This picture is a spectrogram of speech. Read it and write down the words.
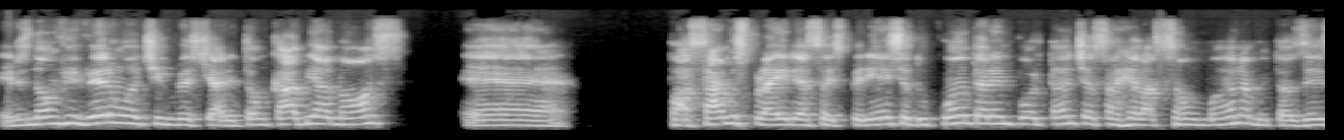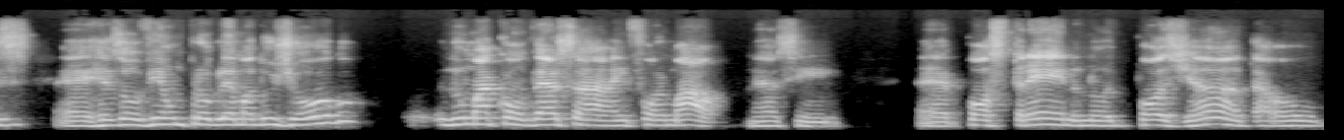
eles não viveram o antigo vestiário, então cabe a nós é, passarmos para ele essa experiência do quanto era importante essa relação humana. Muitas vezes é, resolvia um problema do jogo numa conversa informal, né? Assim, é, pós-treino, pós-janta ou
